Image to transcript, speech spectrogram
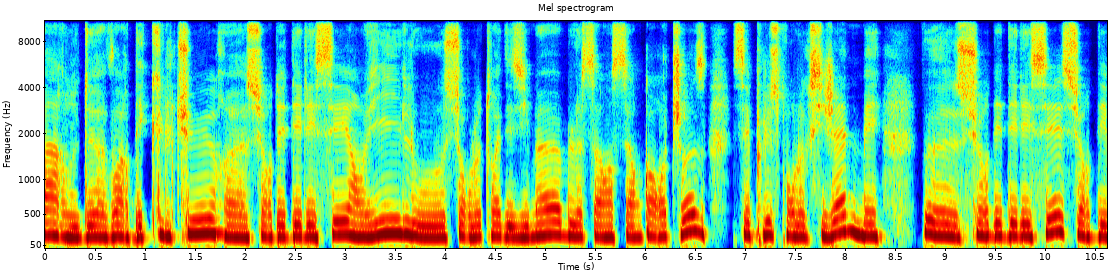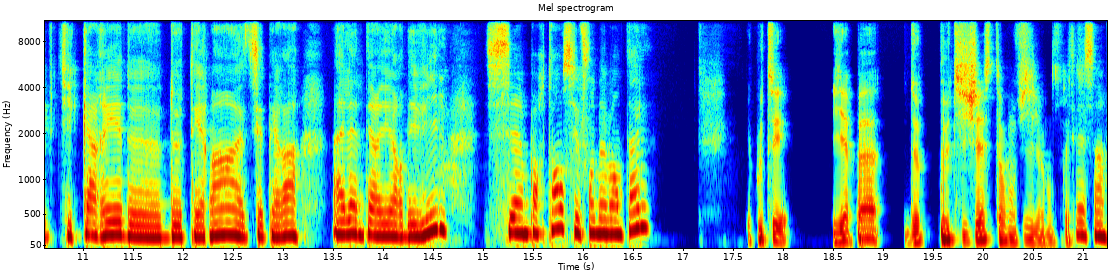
parlent d'avoir des cultures euh, sur des délaissés en ville ou sur le toit des immeubles. Ça, c'est encore autre chose. C'est plus pour l'oxygène, mais euh, sur des délaissés, sur des petits carrés de, de terrain, etc., à l'intérieur des villes, c'est important, c'est fondamental? Écoutez, il n'y a pas de petits gestes en ville en fait. C'est ça.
